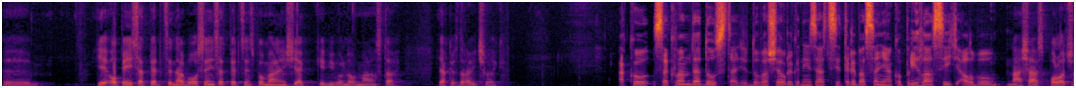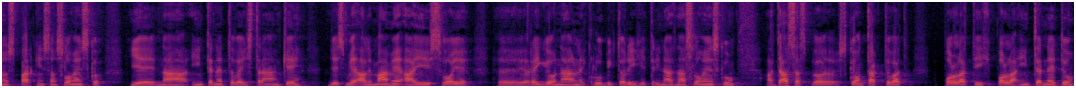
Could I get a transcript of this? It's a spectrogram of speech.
e, je o 50% alebo 80% spomalenejší, ako keby bol v normálnom stave, ako zdravý človek. Ako sa k vám dá dostať do vašej organizácie? Treba sa nejako prihlásiť alebo... Naša spoločnosť Parkinson Slovensko je na internetovej stránke, kde sme, ale máme aj svoje e, regionálne kluby, ktorých je 13 na Slovensku a dá sa e, skontaktovať podľa, tých, podľa internetu. E,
